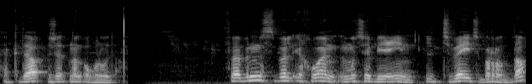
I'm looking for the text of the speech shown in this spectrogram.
هكذا جاتنا الأغرودة. فبالنسبة للإخوان المتابعين للتبايت بالرده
